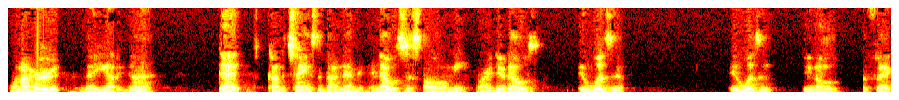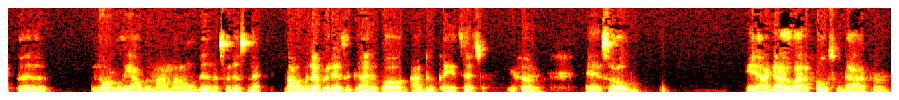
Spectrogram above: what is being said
When I heard that he got a gun, that kind of changed the dynamic, and that was just all me right there. That was, it wasn't, it wasn't, you know, the fact that normally I would mind my own business or this and that. No, whenever there's a gun involved, I do pay attention. You feel me? And so, yeah, I got a lot of folks who died from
